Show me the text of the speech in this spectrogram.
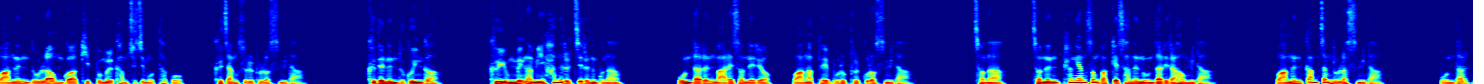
왕은 놀라움과 기쁨을 감추지 못하고 그 장수를 불렀습니다. 그대는 누구인가? 그 용맹함이 하늘을 찌르는구나. 온달은 말에서 내려 왕 앞에 무릎을 꿇었습니다. 전하, 저는 평양성 밖에 사는 온달이라 하옵니다. 왕은 깜짝 놀랐습니다. 온달?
